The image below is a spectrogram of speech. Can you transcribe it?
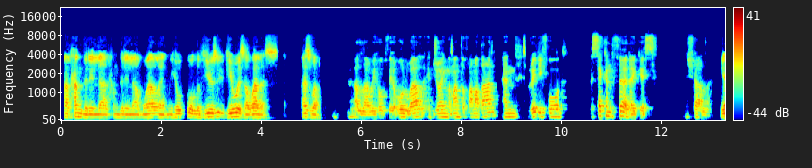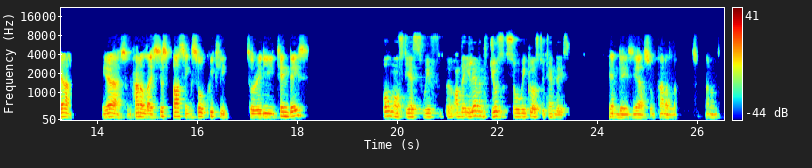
Alhamdulillah, Alhamdulillah, I'm well, and we hope all the viewers, viewers are well as, as well. Allah, we hope they're all well, enjoying the month of Ramadan and ready for the second third, I guess. Inshallah. Yeah, yeah, subhanAllah, it's just passing so quickly. It's already 10 days. Almost, yes. We've uh, on the 11th juz, so we're close to 10 days. 10 days, yeah, subhanAllah. Subhanallah.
